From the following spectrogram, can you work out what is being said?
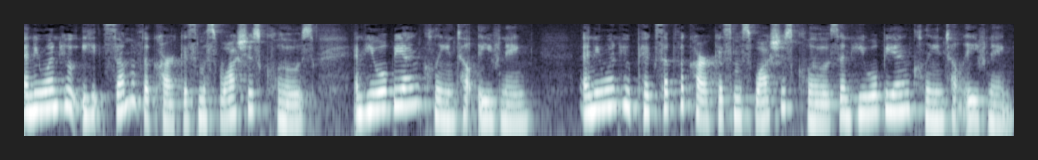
Anyone who eats some of the carcass must wash his clothes, and he will be unclean till evening. Anyone who picks up the carcass must wash his clothes, and he will be unclean till evening.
